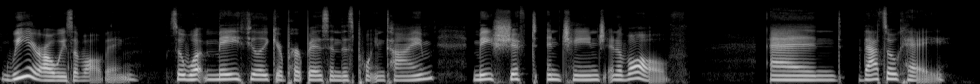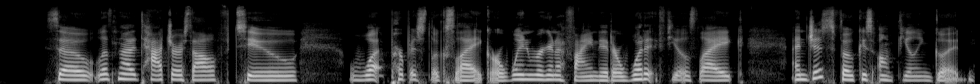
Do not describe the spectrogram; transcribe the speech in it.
We are always evolving. So, what may feel like your purpose in this point in time may shift and change and evolve. And that's okay. So, let's not attach ourselves to what purpose looks like or when we're going to find it or what it feels like, and just focus on feeling good.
